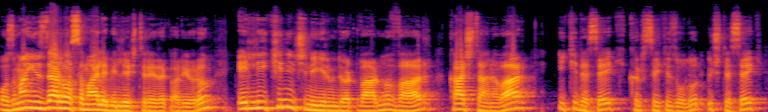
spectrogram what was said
O zaman yüzler basamağıyla birleştirerek arıyorum. 52'nin içinde 24 var mı? Var. Kaç tane var? 2 desek 48 olur. 3 desek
